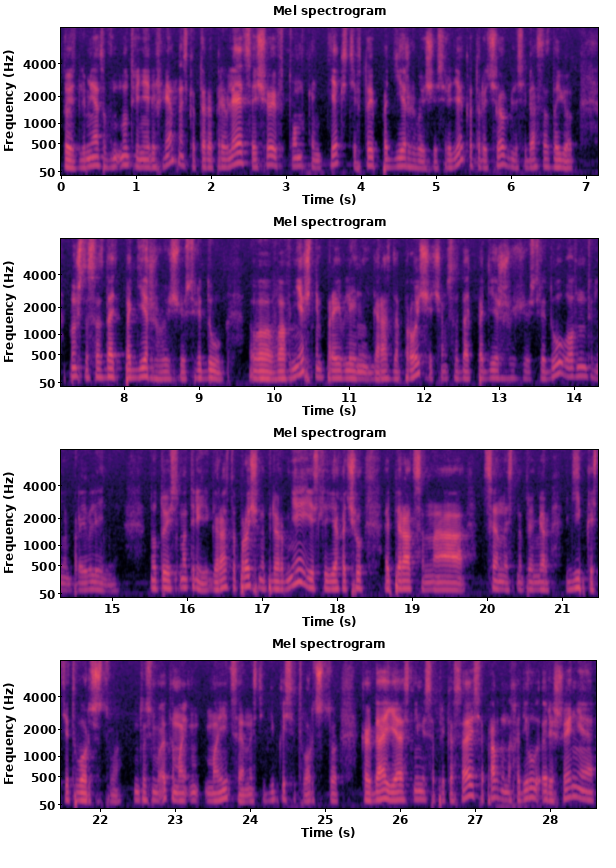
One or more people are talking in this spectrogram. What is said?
То есть для меня это внутренняя референтность, которая проявляется еще и в том контексте, в той поддерживающей среде, которую человек для себя создает. Потому что создать поддерживающую среду во внешнем проявлении гораздо проще, чем создать поддерживающую среду во внутреннем проявлении. Ну, то есть смотри, гораздо проще, например, мне, если я хочу опираться на ценность, например, гибкости творчества. Ну, то есть это мои, мои ценности, гибкость и творчество. Когда я с ними соприкасаюсь, я, правда, находил решения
